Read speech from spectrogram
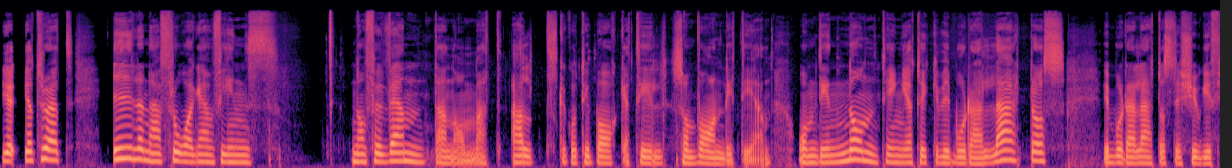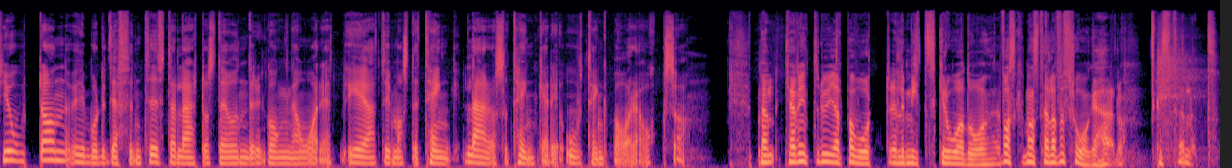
jag, jag, tror att i den här frågan finns någon förväntan om att allt ska gå tillbaka till som vanligt igen. Och om det är någonting jag tycker vi borde ha lärt oss, vi borde ha lärt oss det 2014, vi borde definitivt ha lärt oss det under det gångna året, är att vi måste tänk, lära oss att tänka det otänkbara också. Men kan inte du hjälpa vårt, eller mitt skrå då? Vad ska man ställa för fråga här då istället?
